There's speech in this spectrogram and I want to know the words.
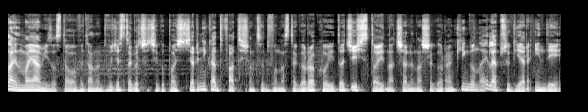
Hotline Miami zostało wydane 23 października 2012 roku i do dziś stoi na czele naszego rankingu najlepszych gier indie.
